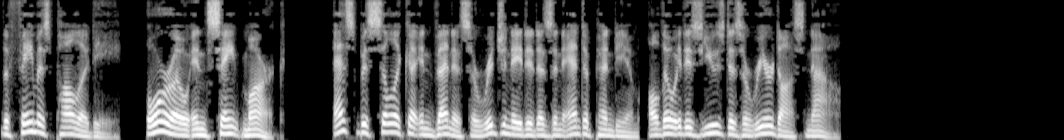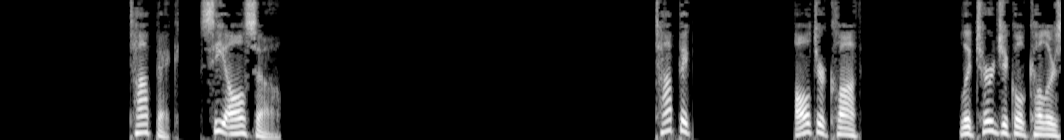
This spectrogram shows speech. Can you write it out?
The famous di Oro in St. Mark's Basilica in Venice originated as an antependium, although it is used as a reredos now. See also. Altar cloth. Liturgical colors.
